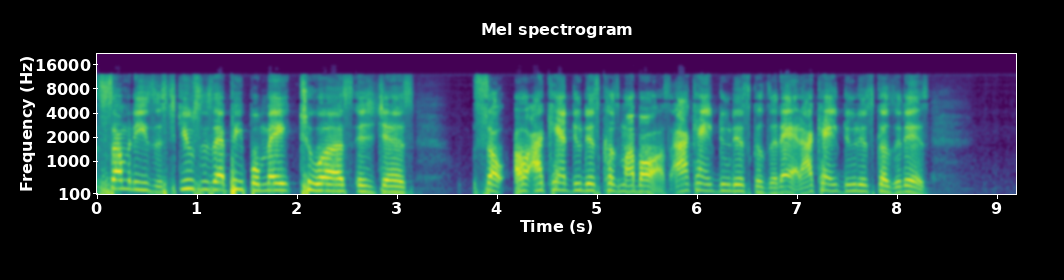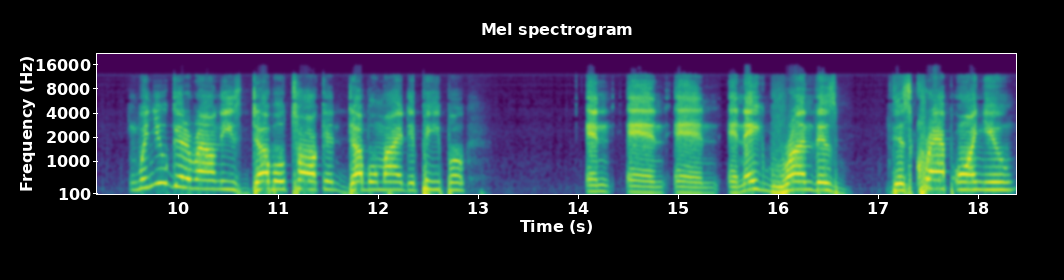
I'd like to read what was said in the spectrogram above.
some of these excuses that people make to us is just so oh i can't do this because my boss. I can't do this because of that. I can't do this because of this. When you get around these double talking double minded people and and and and they run this this crap on you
